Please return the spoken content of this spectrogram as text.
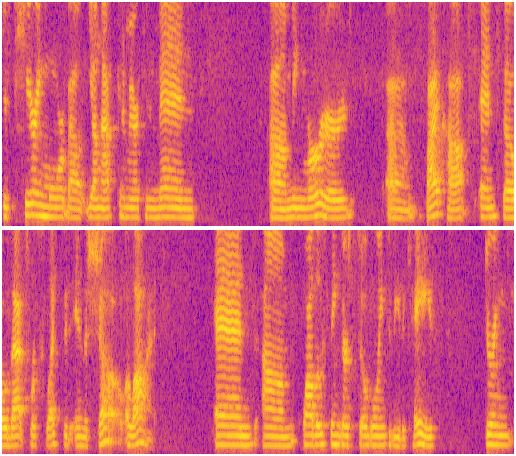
just hearing more about young African American men um, being murdered um, by cops. And so that's reflected in the show a lot. And um, while those things are still going to be the case during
